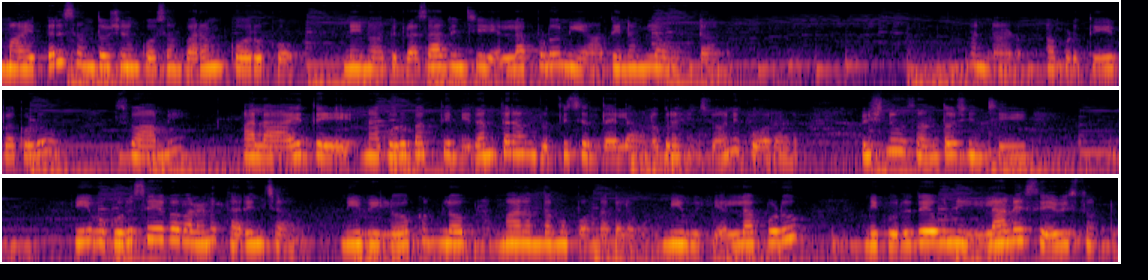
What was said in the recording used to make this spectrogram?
మా ఇద్దరి సంతోషం కోసం వరం కోరుకో. నేను అది ప్రసాదించి ఎల్లప్పుడూ నీ ఆధీనంలో ఉంటాను అన్నాడు. అప్పుడు దీపకుడు స్వామి అలా అయితే నా గురుభక్తి నిరంతరం వృద్ధి చెందేలా అనుగ్రహించు అని కోరాడు. విష్ణువు సంతోషించి నీవు గురుసేవ వలన తరించావు. నీవు ఈ లోకంలో బ్రహ్మానందము పొందగలవు. నీవు ఎల్లప్పుడూ నీ గురుదేవుని ఇలానే సేవిస్తుండు.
